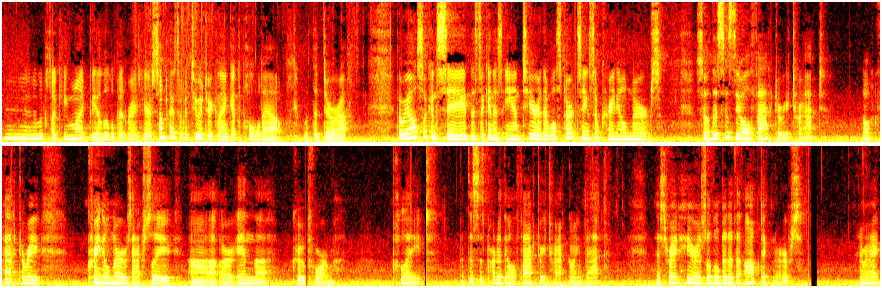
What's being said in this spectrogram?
it looks like he might be a little bit right here. Sometimes the pituitary gland gets pulled out with the dura. But we also can see, this again is anterior, that we'll start seeing some cranial nerves. So this is the olfactory tract. Olfactory cranial nerves actually uh, are in the cribriform plate. But this is part of the olfactory tract going back. This right here is a little bit of the optic nerves, all right,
